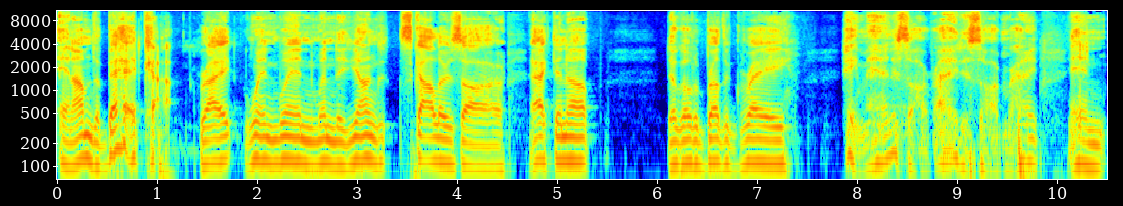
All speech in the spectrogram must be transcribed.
and I'm the bad cop. Right when when when the young scholars are acting up, they'll go to Brother Gray. Hey man, it's all right, it's all right, and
